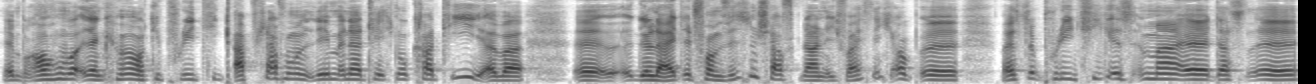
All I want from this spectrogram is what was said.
dann brauchen wir, dann können wir auch die Politik abschaffen und leben in der Technokratie, aber äh, geleitet von Wissenschaftlern. Ich weiß nicht, ob, äh, weißt du, Politik ist immer äh, das, äh,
